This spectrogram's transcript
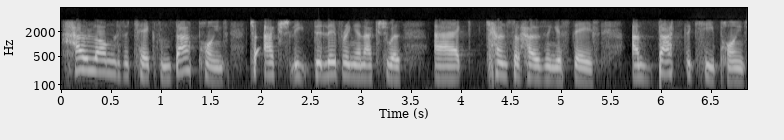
how long does it take from that point to actually delivering an actual uh, council housing estate? And that's the key point.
